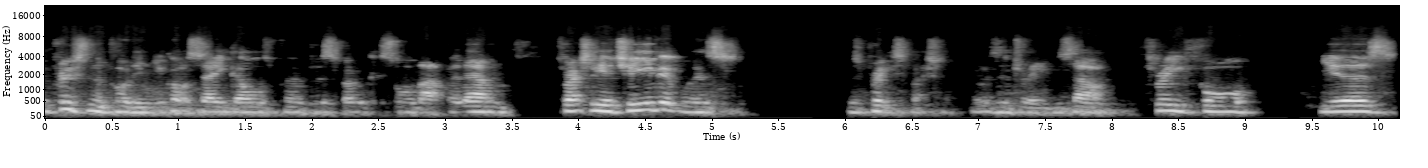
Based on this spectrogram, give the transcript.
the proof's in the pudding. You've got to say goals, purpose, focus, all that. But um, to actually achieve it was was pretty special. It was a dream. So three, four years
